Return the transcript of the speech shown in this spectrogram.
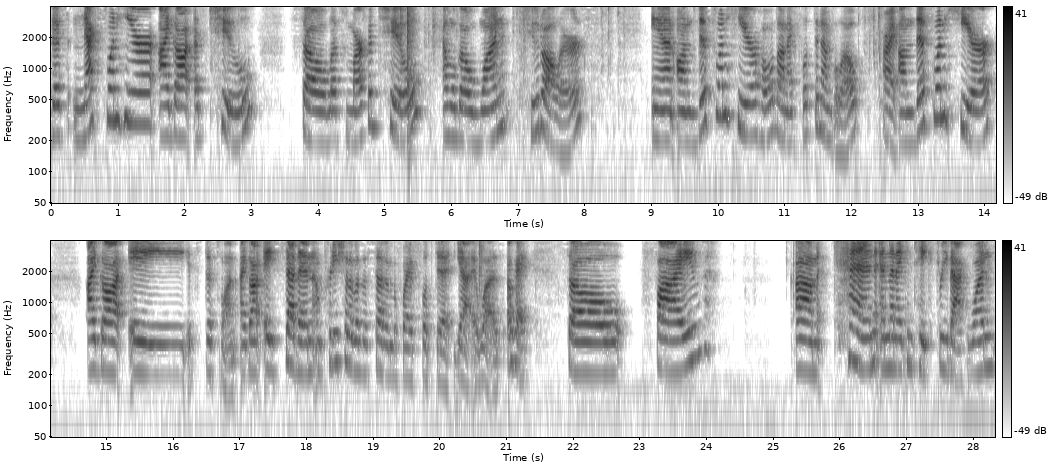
this next one here, I got a two. So let's mark a two and we'll go one, two dollars. And on this one here, hold on, I flipped an envelope. All right, on this one here, I got a, it's this one. I got a seven. I'm pretty sure there was a seven before I flipped it. Yeah, it was. Okay, so five, um, 10, and then I can take three back. One,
